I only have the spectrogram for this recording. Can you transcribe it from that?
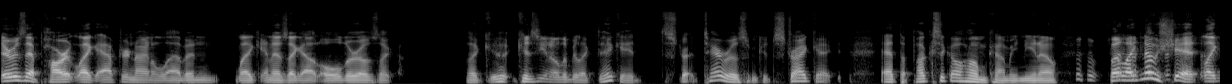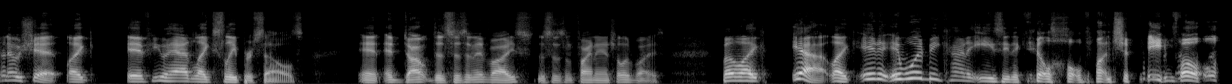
there was that part like after 9-11, like and as I got older, I was like like uh, because you know they'll be like they could stri- terrorism could strike at, at the Puxico homecoming, you know. But like no shit, like no shit. Like if you had like sleeper cells and and don't this isn't advice, this isn't financial advice. But like yeah, like it it would be kind of easy to kill a whole bunch of people.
